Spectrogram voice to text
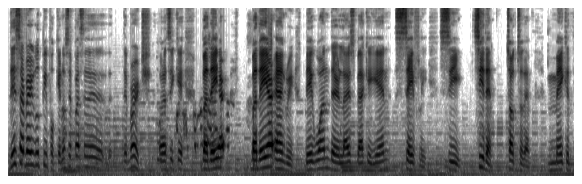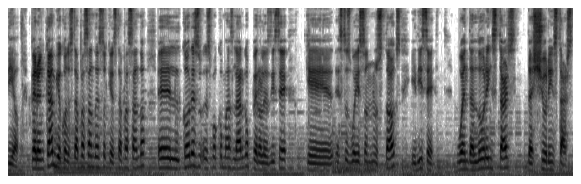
These are very good people, que no se pase de, de. Ahora sí que, but they are, but they are angry. They want their lives back again safely. See, see them, talk to them make a deal. Pero en cambio, cuando está pasando esto que está pasando, el code es, es poco más largo, pero les dice que estos güeyes son unos thugs y dice, when the looting starts, the shooting starts.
